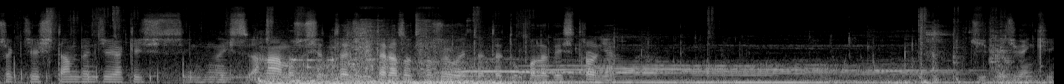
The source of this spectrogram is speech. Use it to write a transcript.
Może gdzieś tam będzie jakieś z innej... Aha, może się te drzwi teraz otworzyły, te, te tu po lewej stronie. Dziwne dźwięki.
